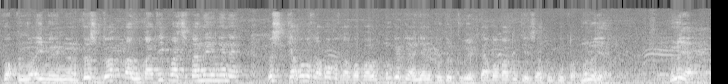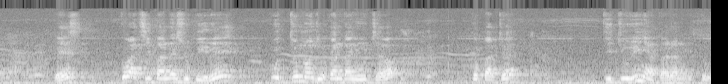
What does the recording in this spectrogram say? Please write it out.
kok bengok ini terus kok Pak Bupati kewajibannya yang ini Terus gak apa-apa, gak apa-apa, gak apa-apa. Mungkin dia hanya butuh duit, gak apa-apa aku jadi satu kuku kok. Ngono ya? Ngono ya? Wes, kewajibannya supire kudu menunjukkan tanggung jawab kepada dicurinya barang itu.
